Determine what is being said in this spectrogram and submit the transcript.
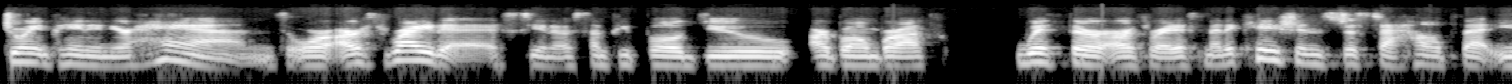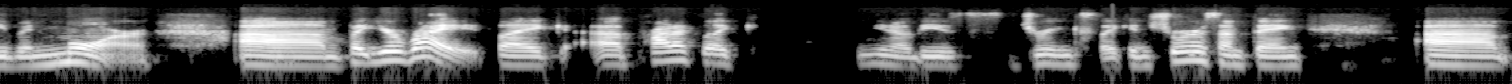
joint pain in your hands or arthritis. You know, some people do our bone broth with their arthritis medications just to help that even more. Um, but you're right, like a product like, you know, these drinks like Ensure something, um,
